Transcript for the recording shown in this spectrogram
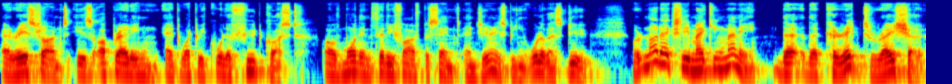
a restaurant is operating at what we call a food cost of more than 35%, and generally speaking, all of us do, we're not actually making money. The, the correct ratio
